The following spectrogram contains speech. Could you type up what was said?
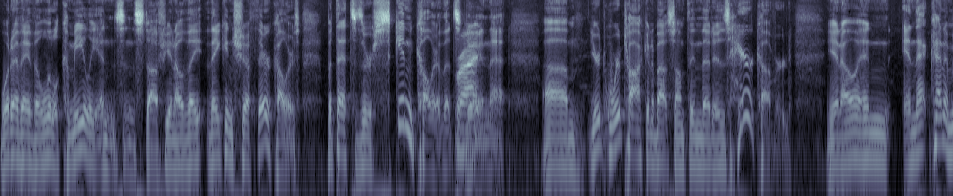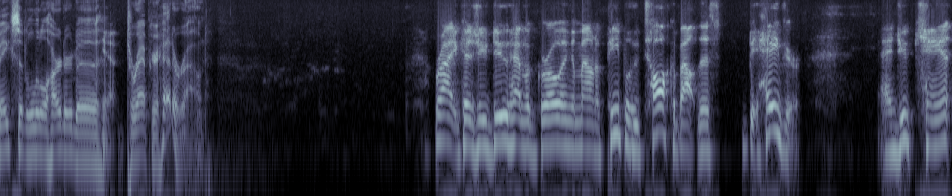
what are they, the little chameleons and stuff, you know, they, they can shift their colors, but that's their skin color that's Right. doing that. Um, you're, we're talking about something that is hair covered, you know, and, and that kind of makes it a little harder to, Yeah. to wrap your head around. Right, because you do have a growing amount of people who talk about this behavior, and you can't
